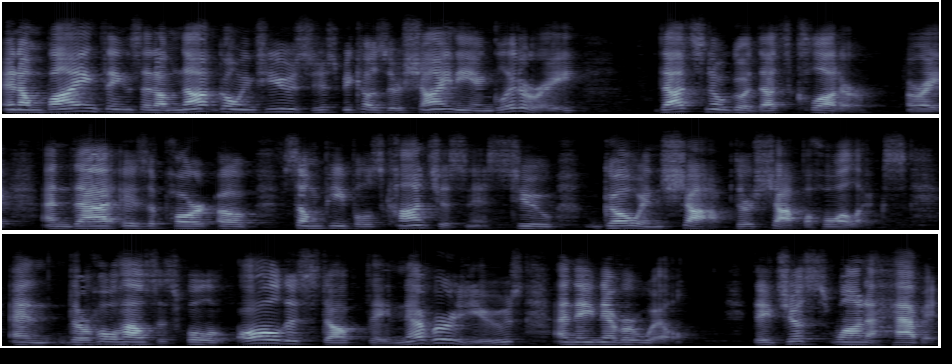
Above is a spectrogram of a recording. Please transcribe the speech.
and I'm buying things that I'm not going to use just because they're shiny and glittery, that's no good. That's clutter. All right. And that is a part of some people's consciousness to go and shop. They're shopaholics. And their whole house is full of all this stuff they never use and they never will. They just want to have it.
